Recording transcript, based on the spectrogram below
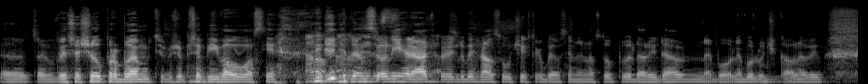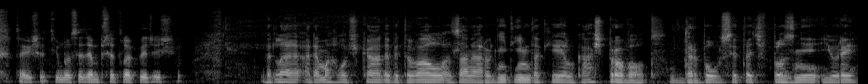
eh, tak vyřešil problém tím, že přebýval vlastně ano, jeden ano, silný hráč, protože kdyby hrál souček, tak by asi nenastoupil Darida nebo, nebo dočkal, nevím. Takže tímhle se ten přetlak vyřešil. Vedle Adama Hloška debitoval za národní tým taky Lukáš Provod. Drbou si teď v Plzni Jury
